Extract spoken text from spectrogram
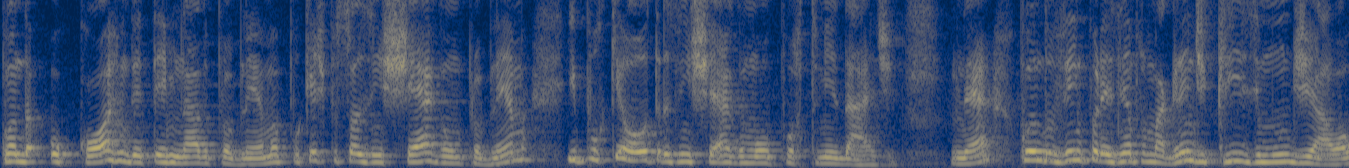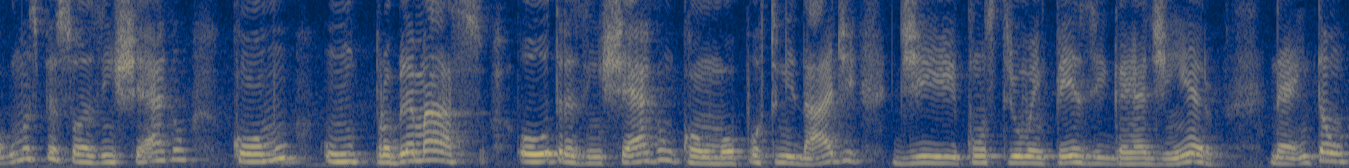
quando ocorre um determinado problema, porque as pessoas enxergam um problema e porque outras enxergam uma oportunidade, né? Quando vem, por exemplo, uma grande crise mundial, algumas pessoas enxergam como um problemaço, outras enxergam como uma oportunidade de construir uma empresa e ganhar dinheiro, né? Então,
